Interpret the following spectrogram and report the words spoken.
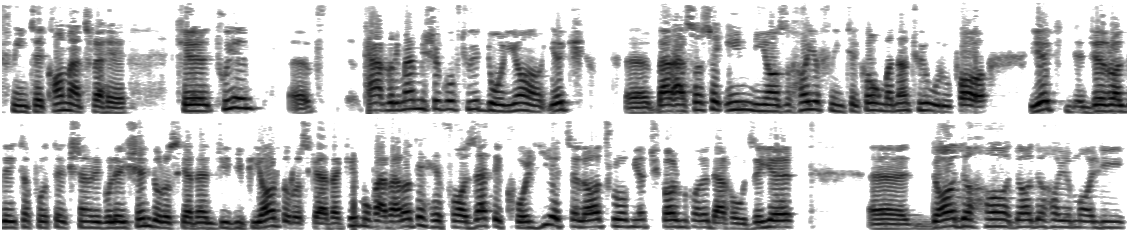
fintech ها مطرحه که توی تقریبا میشه گفت توی دنیا یک بر اساس این نیازهای fintech ها اومدن توی اروپا. یک General Data Protection Regulation درست کردن GDPR درست کردن که مقررات حفاظت کلی اطلاعات رو میاد چیکار می‌کنه؟ در حوزه داده ها داده های مالی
